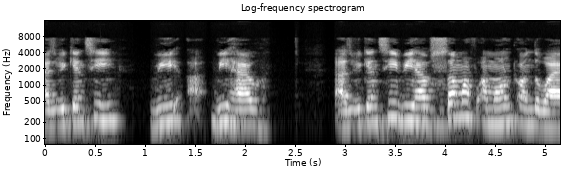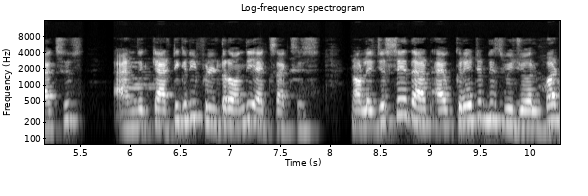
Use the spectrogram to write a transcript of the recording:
as we can see we uh, we have as we can see we have sum of amount on the y-axis and the category filter on the x-axis. Now let's just say that i've created this visual but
